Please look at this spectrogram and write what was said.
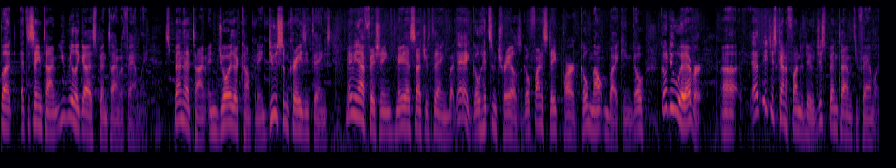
but at the same time, you really gotta spend time with family. Spend that time, enjoy their company, do some crazy things. Maybe not fishing, maybe that's not your thing, but hey, go hit some trails, go find a state park, go mountain biking, go go do whatever. Uh, that'd be just kind of fun to do. Just spend time with your family.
